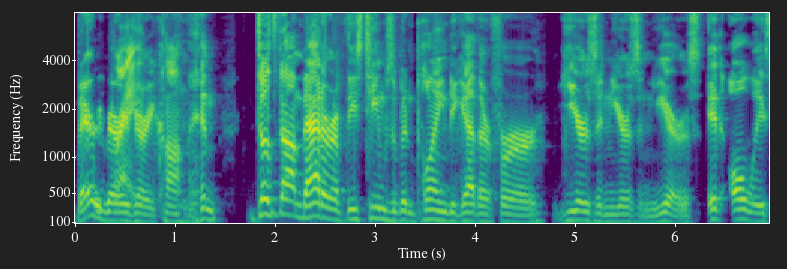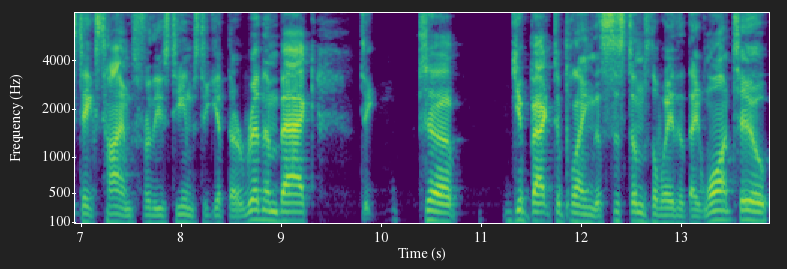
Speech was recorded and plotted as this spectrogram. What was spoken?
very very Right. very common. Does not matter if these teams have been playing together for years and years and years. It always takes times for these teams to get their rhythm back, to to get back to playing the systems the way that they want to.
